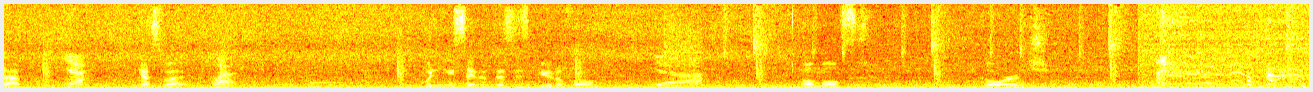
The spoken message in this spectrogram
Yeah. guess what? What? Wouldn't you say that this is beautiful? Yeah. Almost gorge.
